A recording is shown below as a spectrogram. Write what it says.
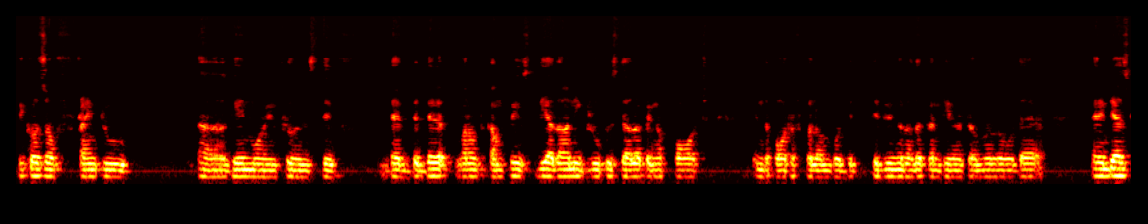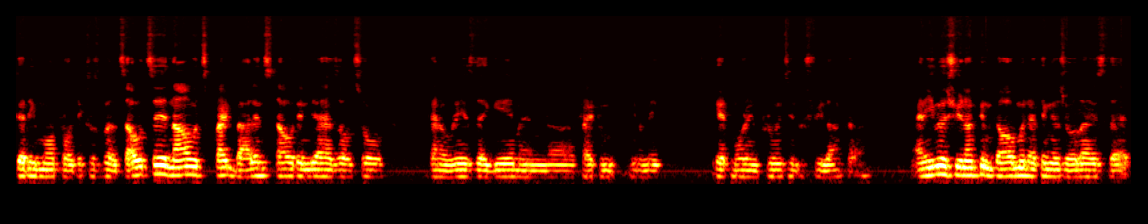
because of trying to uh, gain more influence. They've they're, they're, one of the companies, the Adani Group, is developing a port in the port of Colombo. They, they're doing another container terminal over there, and India is getting more projects as well. So I would say now it's quite balanced out. India has also kind of raised their game and uh, try to you know make get more influence into Sri Lanka. And even the Sri Lankan government, I think, has realized that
